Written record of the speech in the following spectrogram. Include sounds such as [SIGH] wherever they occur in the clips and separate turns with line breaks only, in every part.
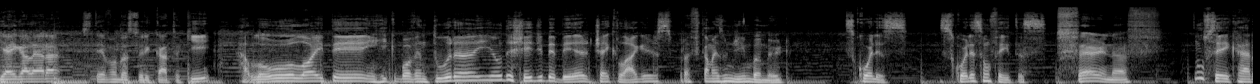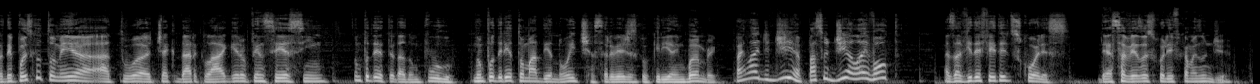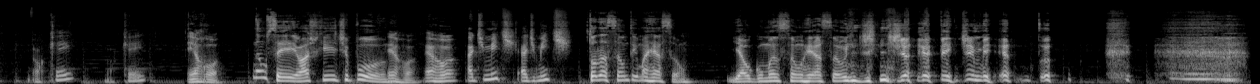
E aí, galera? Estevão da Suricato aqui.
Alô, Loite, Henrique Boaventura e eu deixei de beber Jack Lagers pra ficar mais um dia em Bamberg. Escolhas. Escolhas são feitas.
Fair enough.
Não sei, cara. Depois que eu tomei a, a tua Jack Dark Lager, eu pensei assim: não poderia ter dado um pulo? Não poderia tomar de noite as cervejas que eu queria em Bamberg? Vai lá de dia, passa o dia lá e volta. Mas a vida é feita de escolhas. Dessa vez eu escolhi ficar mais um dia.
Ok, ok. Errou.
Não sei, eu acho que, tipo,
Errou, errou. Admite, admite.
toda ação tem uma reação. E algumas são reação de, [LAUGHS] de arrependimento.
